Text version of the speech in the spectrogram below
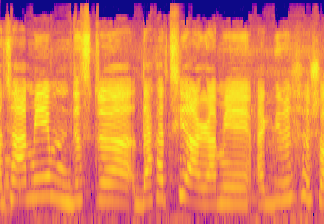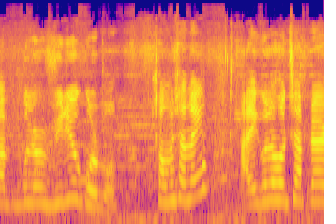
আচ্ছা আমি জাস্ট দেখাচ্ছি আর আমি একদিন সবগুলোর ভিডিও করব। সমস্যা নেই। আর এগুলো হচ্ছে আপনার,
